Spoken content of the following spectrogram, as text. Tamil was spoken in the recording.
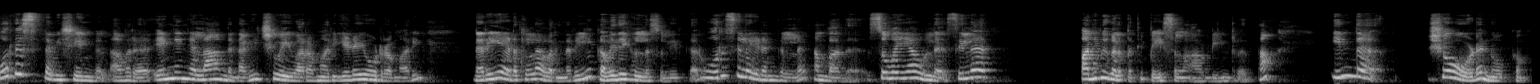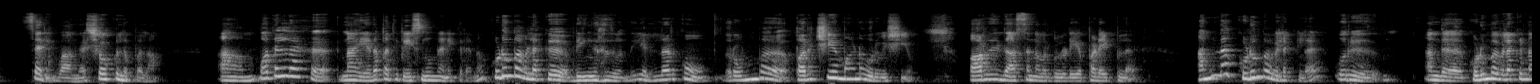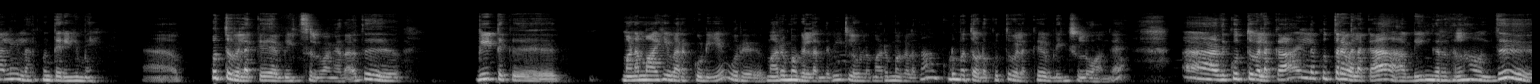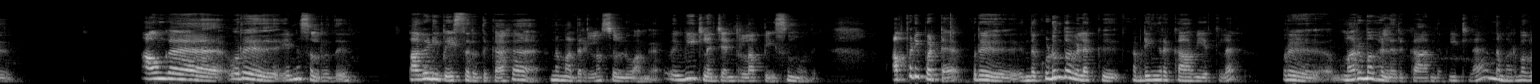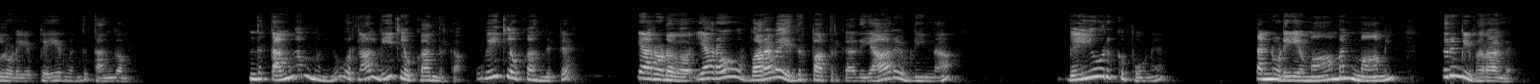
ஒரு சில விஷயங்கள் அவரை எங்கெங்கெல்லாம் அந்த நகைச்சுவை வர மாதிரி இடையோடுற மாதிரி நிறைய இடத்துல அவர் நிறைய கவிதைகளில் சொல்லியிருக்காரு. ஒரு சில இடங்களில் நம்ம அதை சுவையாக உள்ள சில பதிவுகளை பற்றி பேசலாம் அப்படின்றது தான் இந்த ஷோவோட நோக்கம். சரி வாங்க ஷோக்குள்ளே போகலாம் முதல்ல நான் எதை பற்றி பேசணும்னு நினைக்கிறேன்னா குடும்ப விளக்கு அப்படிங்கிறது வந்து எல்லாருக்கும் ரொம்ப பரிச்சயமான ஒரு விஷயம். பாரதிதாசன் அவர்களுடைய படைப்பில். அந்த குடும்ப விளக்கில் ஒரு அந்த குடும்ப விளக்குனாலே எல்லாருக்கும் தெரியுமே. குத்து விளக்கு அப்படின்னு சொல்லுவாங்க. அதாவது வீட்டுக்கு மணமாகி வரக்கூடிய ஒரு மருமகள் அந்த வீட்டில் உள்ள மருமகளை தான் குடும்பத்தோட குத்து விளக்கு அப்படின்னு சொல்லுவாங்க. அது குத்து விளக்கா இல்லை குத்துற விளக்கா அப்படிங்கிறதெல்லாம் வந்து அவங்க ஒரு என்ன சொல்கிறது பகடி பேசுகிறதுக்காக அந்த மாதிரிலாம் சொல்லுவாங்க. வீட்டில் ஜென்ரலாக பேசும்போது. அப்படிப்பட்ட ஒரு இந்த குடும்ப விளக்கு அப்படிங்கிற காவியத்தில் ஒரு மருமகள் இருக்கா அந்த வீட்டில் அந்த மருமகளுடைய பெயர் வந்து தங்கம். இந்த தங்கம் வந்து ஒரு நாள் வீட்டில் உட்காந்துருக்கா வீட்டில் உட்காந்துட்டு யாரோட யாரோ வரவை எதிர்பார்த்துருக்கா. அது யார் அப்படின்னா வெளியூருக்கு போன தன்னுடைய மாமன் மாமி திரும்பி வராங்க.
